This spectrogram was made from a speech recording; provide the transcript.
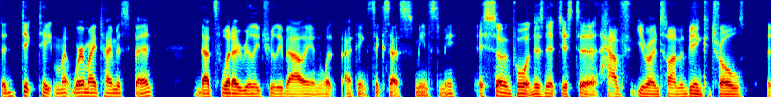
to dictate my, where my time is spent, that's what I really truly value and what I think success means to me. It's so important, isn't it, just to have your own time and be in control uh,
